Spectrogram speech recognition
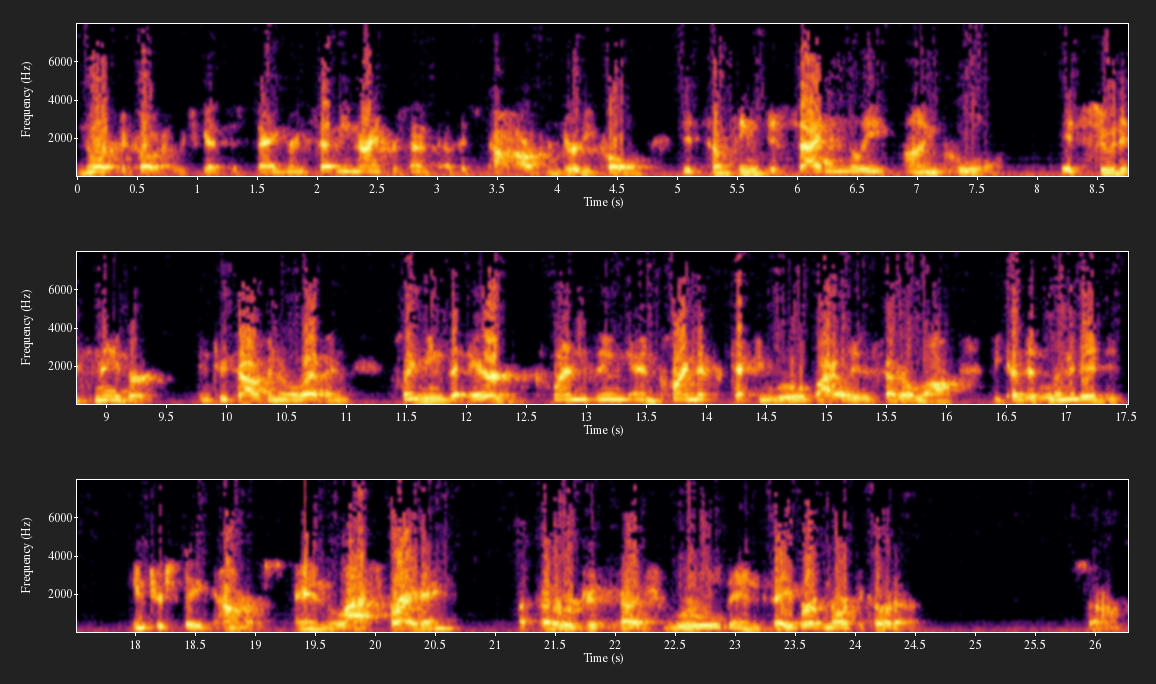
North Dakota, which gets a staggering 79% of its power from dirty coal, did something decidedly uncool. It sued its neighbor in 2011, claiming the air cleansing and climate protecting rule violated federal law because it limited interstate commerce. And last Friday, a federal judge ruled in favor of North Dakota. So,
